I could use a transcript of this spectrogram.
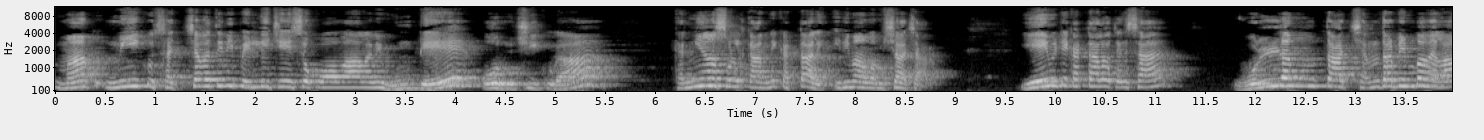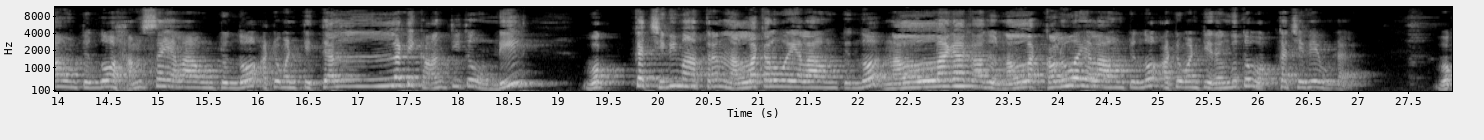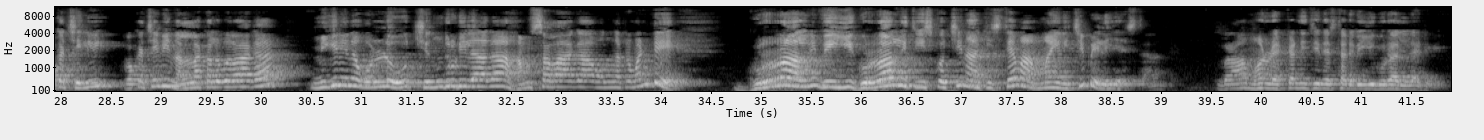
మాకు నీకు సత్యవతిని పెళ్ళి చేసుకోవాలని ఉంటే ఓ రుచి కూడా కన్యాశుల్కాన్ని కట్టాలి. ఇది మా వంశాచారం. ఏమిటి కట్టాలో తెలుసా? ఒళ్ళంతా చంద్రబింబం ఎలా ఉంటుందో హంస ఎలా ఉంటుందో అటువంటి తెల్లటి కాంతితో ఉండి ఒక్క చెవి మాత్రం నల్ల కలువ ఎలా ఉంటుందో నల్లగా కాదు నల్ల కలువ ఎలా ఉంటుందో అటువంటి రంగుతో ఒక్క చెవే ఉండాలి. ఒక చెవి ఒక చెవి నల్ల కలువలాగా మిగిలిన ఒళ్ళు చంద్రుడిలాగా హంసలాగా ఉన్నటువంటి గుర్రాల్ని వెయ్యి గుర్రాల్ని తీసుకొచ్చి నాకు ఇస్తే మా అమ్మాయినిచ్చి పెళ్ళి చేస్తాను. బ్రాహ్మణుడు ఎక్కడి నుంచి తెస్తాడు వెయ్యి గుర్రాలు ఇలాంటివి?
